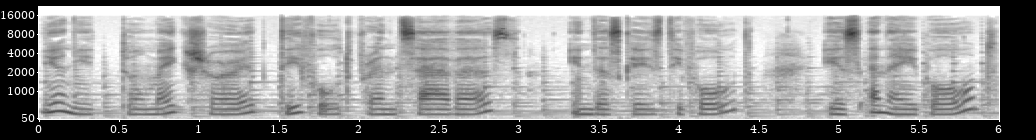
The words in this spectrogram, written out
you need to make sure default print service, in this case default, is enabled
